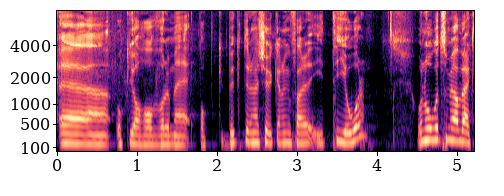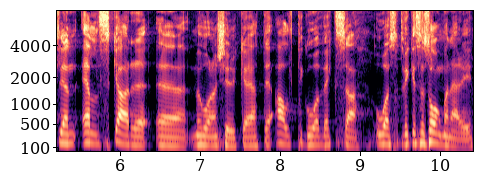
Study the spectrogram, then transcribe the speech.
eh, och jag har varit med och byggt den här kyrkan ungefär i tio år. Och något som jag verkligen älskar eh, med vår kyrka är att det alltid går att växa oavsett vilken säsong man är i.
